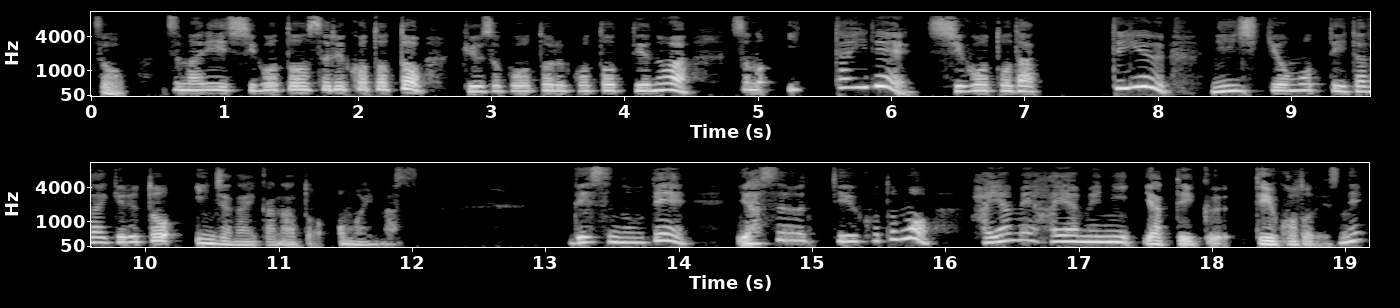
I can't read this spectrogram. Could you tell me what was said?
そう。つまり仕事をすることと休息を取ることっていうのは、その一体で仕事だっていう認識を持っていただけるといいんじゃないかなと思います。ですので、休むっていうことも早め早めにやっていくっていうことですね。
